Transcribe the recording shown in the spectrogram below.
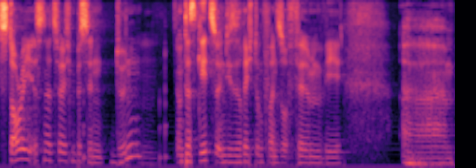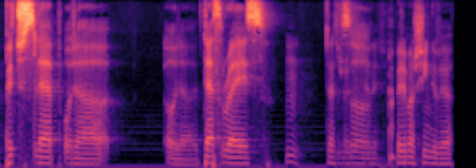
Story ist natürlich ein bisschen dünn und das geht so in diese Richtung von so Filmen wie ähm, Bitch Slap oder, oder Death Race. Das weiß so. ich nicht. Mit dem Maschinengewehr.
